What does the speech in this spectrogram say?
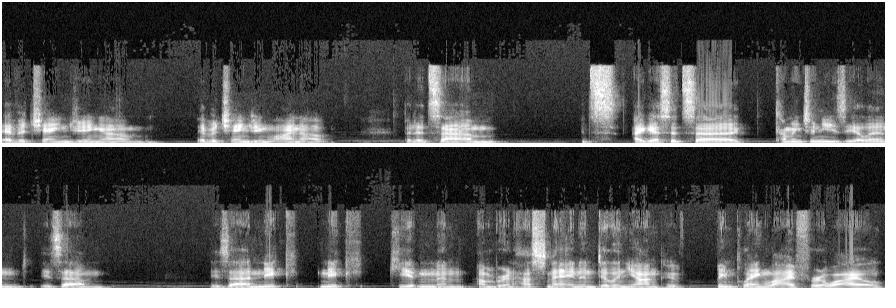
ever changing um ever changing lineup, but it's um it's I guess it's uh coming to New Zealand is um is uh Nick Nick Keaton and Umbran Hasnain and Dylan Young who've been playing live for a while,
